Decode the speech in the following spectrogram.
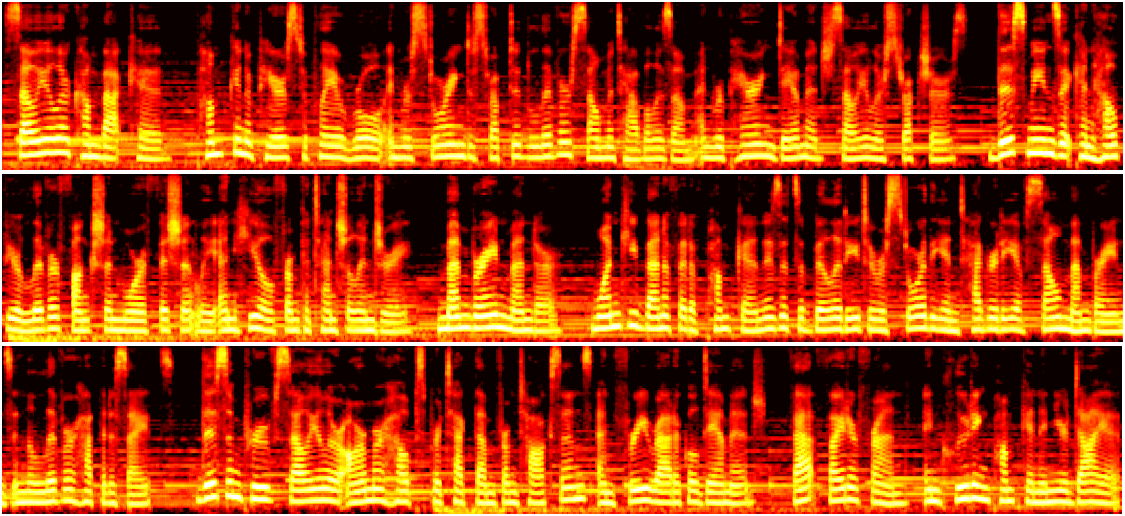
Cellular Comeback Kid. Pumpkin appears to play a role in restoring disrupted liver cell metabolism and repairing damaged cellular structures. This means it can help your liver function more efficiently and heal from potential injury. Membrane Mender. One key benefit of pumpkin is its ability to restore the integrity of cell membranes in the liver hepatocytes. This improved cellular armor helps protect them from toxins and free radical damage. Fat fighter friend, including pumpkin in your diet,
